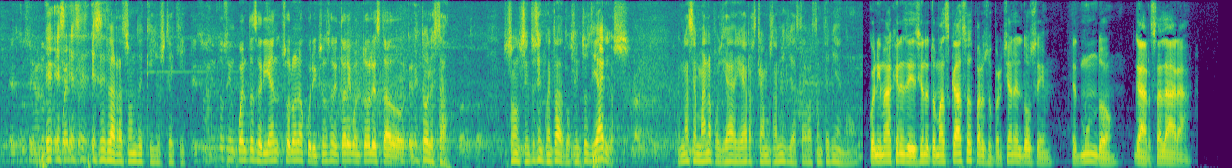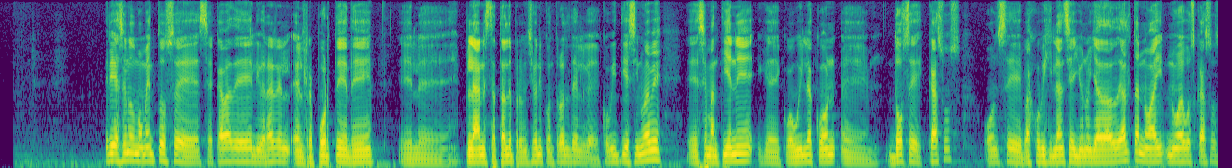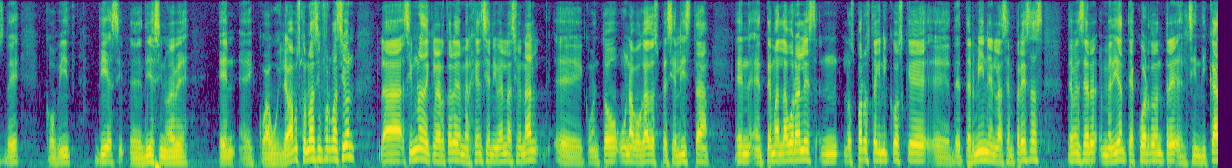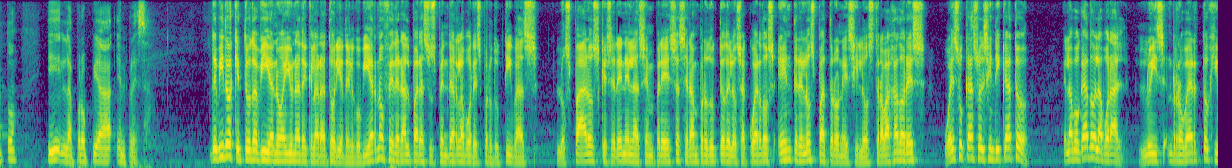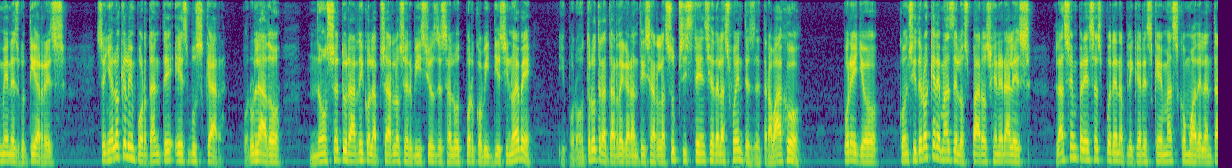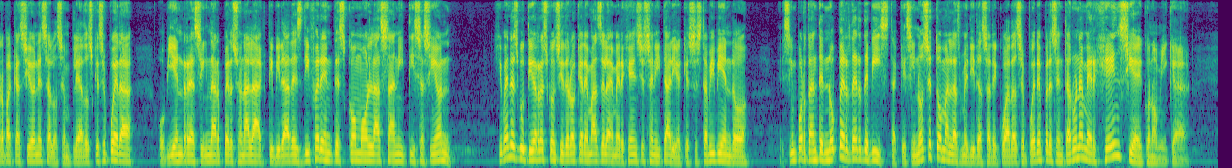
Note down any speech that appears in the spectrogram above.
E, esa es la razón de que yo esté aquí. ¿Estos 150 serían solo en la jurisdicción sanitaria o en todo el Estado? En todo el Estado. Son 150 a 200 diarios una semana pues ya, ya rastreamos a mí, ya está bastante bien, ¿no? Con imágenes de edición de Tomás Casas para Super Channel 12, Edmundo Garza Lara. Mire, hace unos momentos eh, se acaba de liberar el, reporte del de eh, Plan Estatal de Prevención y Control del eh, COVID-19. se mantiene Coahuila con 12 casos, 11 bajo vigilancia y uno ya dado de alta. No hay nuevos casos de COVID-19 en eh, Coahuila. Vamos con más información. sin una declaratoria de emergencia a nivel nacional, eh, comentó un abogado especialista en, temas laborales, los paros técnicos que eh, determinen las empresas deben ser mediante acuerdo entre el sindicato y la propia empresa. Debido a que todavía no hay una declaratoria del gobierno federal para suspender labores productivas, los paros que se den en las empresas serán producto de los acuerdos entre los patrones y los trabajadores, o en su caso el sindicato. El abogado laboral, Luis Roberto Jiménez Gutiérrez, señaló que lo importante es buscar, por un lado, no saturar ni colapsar los servicios de salud por COVID-19 y por otro tratar de garantizar la subsistencia de las fuentes de trabajo. Por ello, consideró que además de los paros generales, las empresas pueden aplicar esquemas como adelantar vacaciones a los empleados que se pueda, o bien reasignar personal a actividades diferentes como la sanitización. Jiménez Gutiérrez consideró que además de la emergencia sanitaria que se está viviendo, es importante no perder de vista que si no se toman las medidas adecuadas se puede presentar una emergencia económica.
